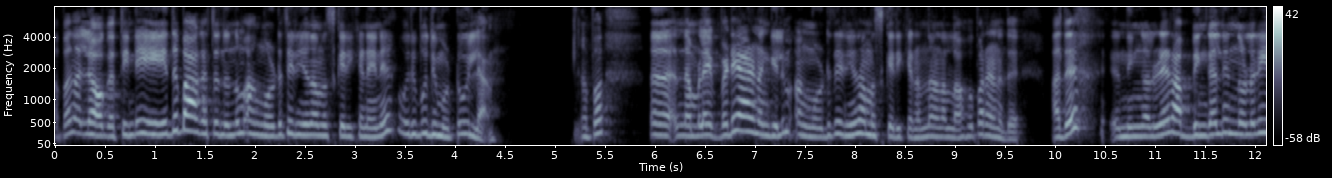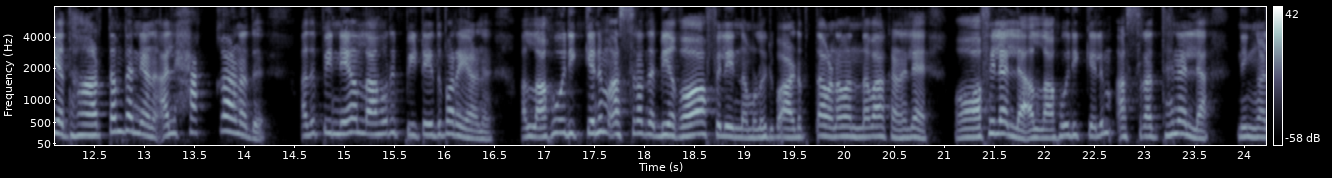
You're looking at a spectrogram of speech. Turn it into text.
അപ്പൊ ലോകത്തിന്റെ ഏത് ഭാഗത്തു നിന്നും അങ്ങോട്ട് തിരിഞ്ഞ് നമസ്കരിക്കണേന് ഒരു ബുദ്ധിമുട്ടും ഇല്ല. അപ്പോൾ നമ്മൾ എവിടെയാണെങ്കിലും അങ്ങോട്ട് തിരിഞ്ഞ് നമസ്കരിക്കണം എന്നാണ് അള്ളാഹു പറയണത്. അത് നിങ്ങളുടെ റബ്ബിങ്കൽ നിന്നുള്ളൊരു യഥാർത്ഥം തന്നെയാണ്. അൽ ഹക്കാണത്. അത് പിന്നെ അള്ളാഹു റിപ്പീറ്റ് ചെയ്ത് പറയാണ്. അള്ളാഹു ഒരിക്കലും അശ്രദ്ധ ബി ഗാഫിലിൻ നമ്മൾ ഒരുപാട് തവണ വന്ന വാക്കാണ് അല്ലേ? ഓഫിലല്ല അള്ളാഹു ഒരിക്കലും അശ്രദ്ധനല്ല. നിങ്ങൾ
